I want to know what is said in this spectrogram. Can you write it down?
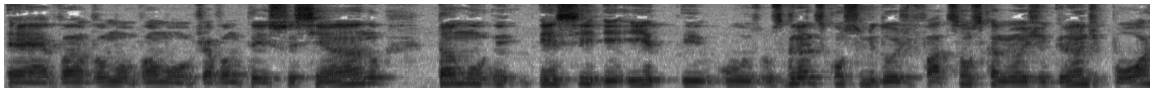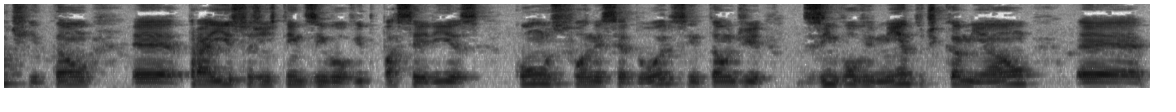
É, vamos, vamos, já vamos ter isso esse ano. Tamo, esse, e, e, e os, os, grandes consumidores, de fato, são os caminhões de grande porte, então, é, para isso, a gente tem desenvolvido parcerias com os fornecedores, então, de desenvolvimento de caminhão, é,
